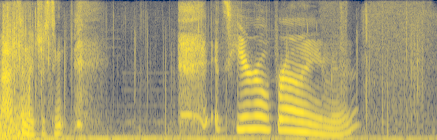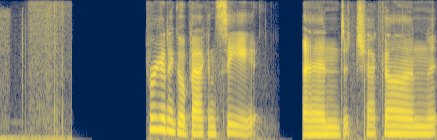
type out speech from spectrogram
That's an interesting... it's Hero Herobrine! We're gonna go back and see and check on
